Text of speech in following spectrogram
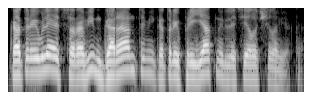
которая является равим гарантами, которые приятны для тела человека.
